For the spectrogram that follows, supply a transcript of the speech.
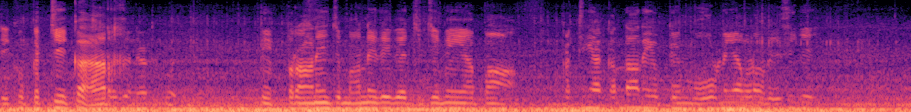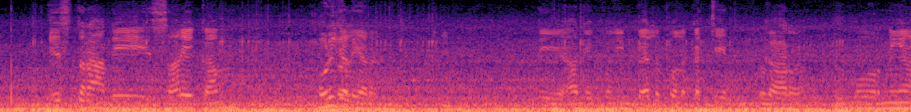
ਦੇਖੋ ਕੱਚੇ ਘਰ ਤੇ ਪੁਰਾਣੇ ਜ਼ਮਾਨੇ ਦੇ ਵਿੱਚ ਜਿਵੇਂ ਆਪਾਂ ਕੱਚੀਆਂ ਕੰਧਾਂ ਦੇ ਉੱਤੇ ਮੋਰਨੀਆਂ ਬਣਾਉਂਦੇ ਸੀਗੇ, ਇਸ ਤਰ੍ਹਾਂ ਦੇ ਸਾਰੇ ਕੰਮ ਹੌਲੀ ਚੱਲ ਯਾਰ। ਤੇ ਆ ਦੇਖੋ ਜੀ, ਬਿਲਕੁਲ ਕੱਚੇ ਘਰ, ਮੋਰਨੀਆਂ,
